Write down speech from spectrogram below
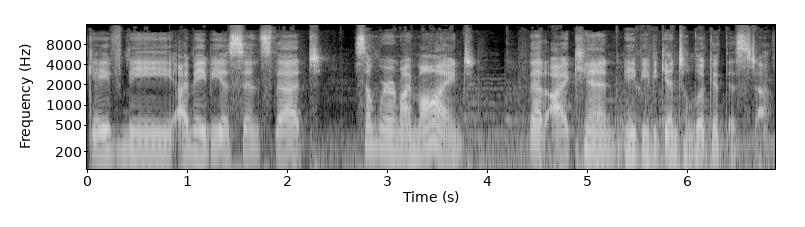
gave me, I maybe a sense that somewhere in my mind that I can maybe begin to look at this stuff.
